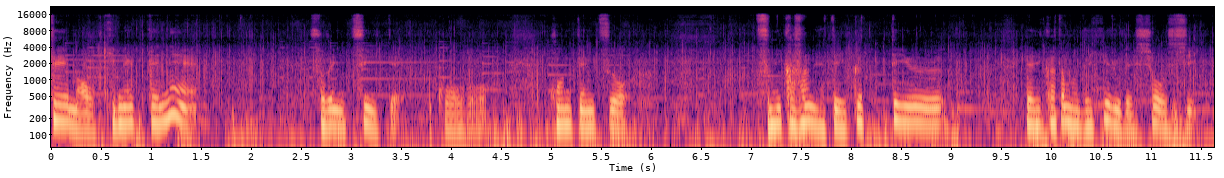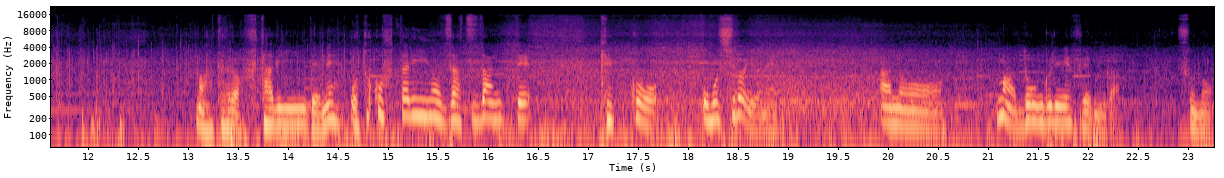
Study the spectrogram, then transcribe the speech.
テーマを決めてねそれについてこうコンテンツを積み重ねていくっていうやり方もできるでしょうしまあ、例えば2人でね男2人の雑談って結構面白いよね。あのまあどんぐり FM がその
